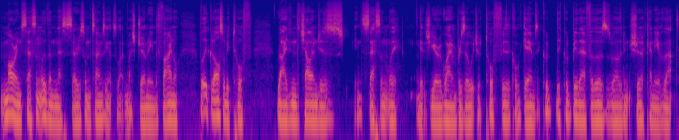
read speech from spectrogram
more incessantly than necessary sometimes against like West Germany in the final. But they could also be tough, riding the challenges incessantly against Uruguay and Brazil, which are tough physical games. They could they could be there for those as well. They didn't shirk any of that.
